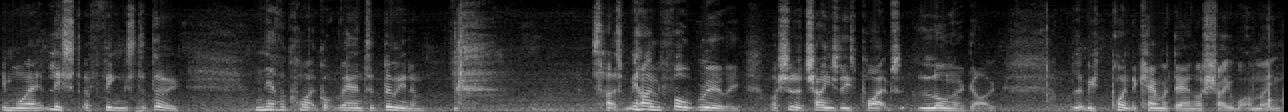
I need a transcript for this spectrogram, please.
in my list of things to do. Never quite got round to doing them. so it's my own fault really. I should have changed these pipes long ago. Let me point the camera down, I'll show you what I mean.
